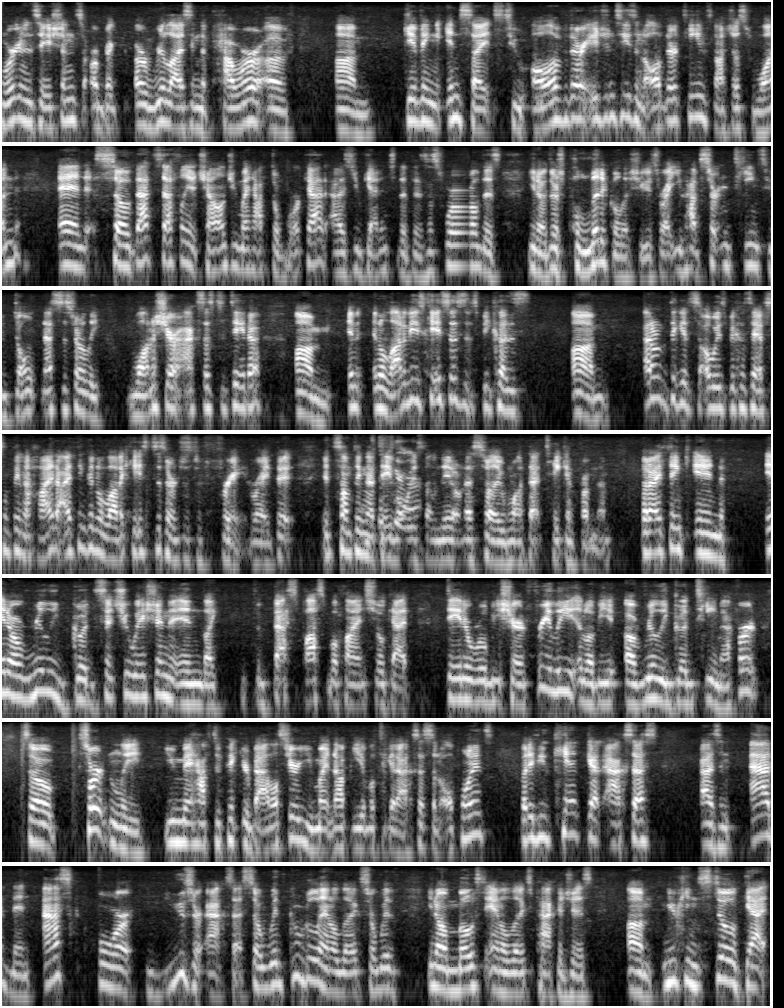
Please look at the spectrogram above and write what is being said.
organizations are are realizing the power of um, giving insights to all of their agencies and all of their teams, not just one. And so that's definitely a challenge you might have to work at as you get into the business world. Is you know, there's political issues, right? You have certain teams who don't necessarily want to share access to data. Um, in in a lot of these cases, it's because um, I don't think it's always because they have something to hide. I think in a lot of cases they're just afraid, right? That it's something that they've always done. They don't necessarily want that taken from them. But I think in in a really good situation, in like the best possible clients you'll get, data will be shared freely. It'll be a really good team effort. So certainly you may have to pick your battles here. You might not be able to get access at all points. But if you can't get access as an admin, ask for user access. So with Google Analytics or with you know most analytics packages, um, you can still get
